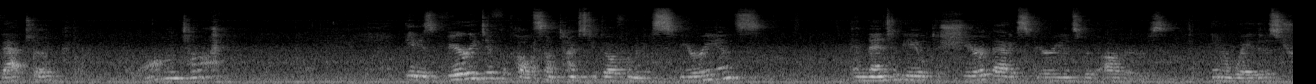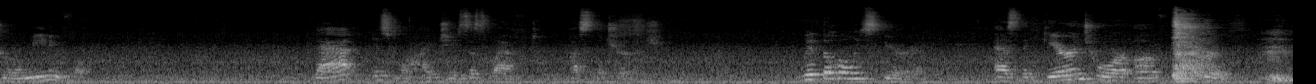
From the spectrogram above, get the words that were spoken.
That took long time. It is very difficult sometimes to go from an experience and then to be able to share that experience with others in a way that is true and meaningful. That is why Jesus left us the church with the Holy Spirit as the guarantor of truth.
